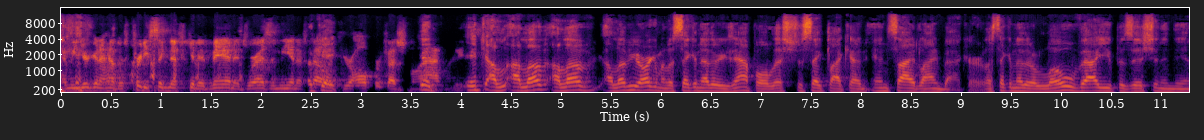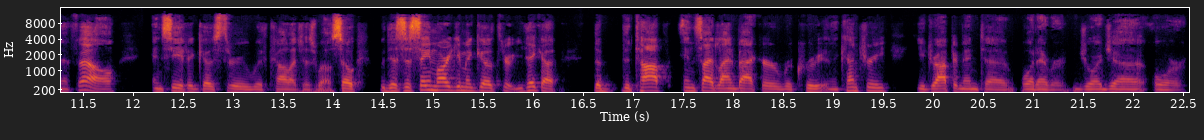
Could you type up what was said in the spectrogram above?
I mean, you're going to have a pretty significant advantage. Whereas in the NFL, okay. if you're all professional Good. athletes, I, I love, I love, I love your argument. Let's take another example. Let's just take like an inside linebacker. Let's take another low value position in the NFL and see if it goes through with college as well. So does the same argument go through? You take a the the top inside linebacker recruit in the country. You drop him into whatever Georgia or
